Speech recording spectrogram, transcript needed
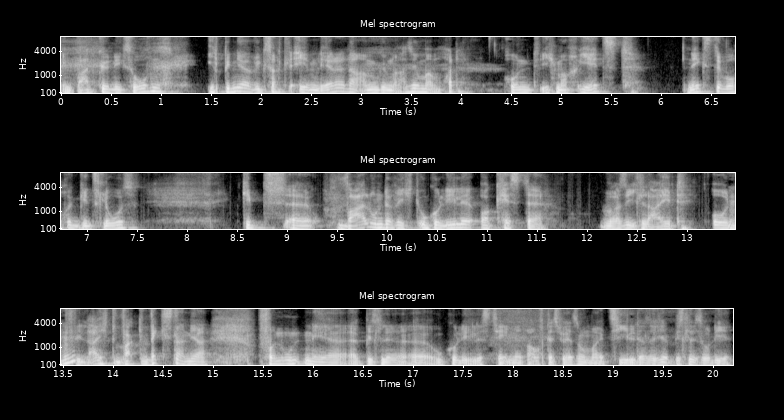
in Bad Königshofen. Ich bin ja, wie gesagt, eben Lehrer da am Gymnasium am Ort. Und ich mache jetzt, nächste Woche geht's los, gibt's äh, Wahlunterricht, Ukulele, Orchester, was ich leid. Und mhm. vielleicht wächst dann ja von unten her ein bisschen äh, Ukulele-Szene rauf. Das wäre so mein Ziel, dass ich ein bisschen so die,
